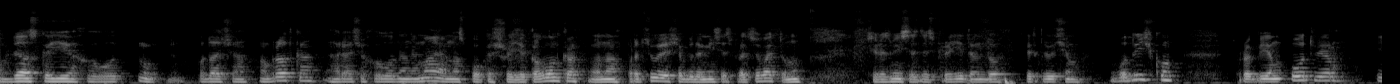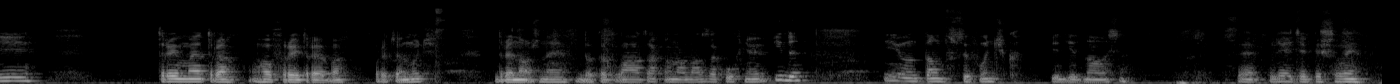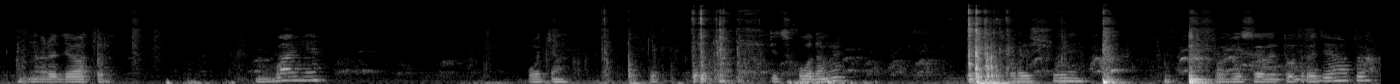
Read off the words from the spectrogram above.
Обв'язка є холод... ну, подача обратка, гаряча холодна немає. У нас поки що є колонка, вона працює, ще буде місяць працювати, тому через місяць десь приїдемо до підключимо водичку, проб'ємо отвір і 3 метри гофри треба протягнути дренажної до котла. А так вона у нас за кухнею піде. І вон там в сифончик під'єдналося. Все, плеті пішли на радіатор ванні. Потім тут під сходами пройшли. Повісили тут радіатор.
